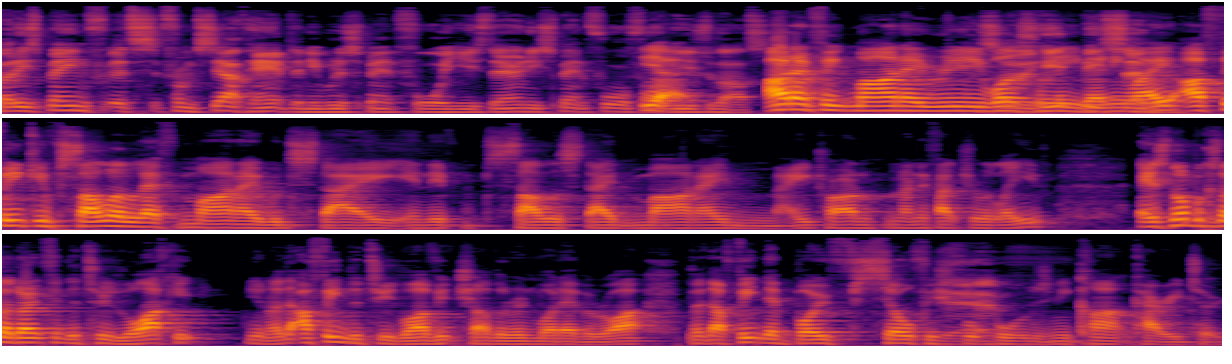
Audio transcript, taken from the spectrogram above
But he's been it's from Southampton. He would have spent four years there, and he spent four or five Yeah, years with us. I don't think Mane really wants to leave anyway. settled. I think if Salah left, Mane would stay, and if Salah stayed, Mane may try and manufacture a leave. It's not because I don't think the two like it. You know, I think the two love each other and whatever, right? But I think they're both selfish Yeah. footballers, and you can't carry two.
